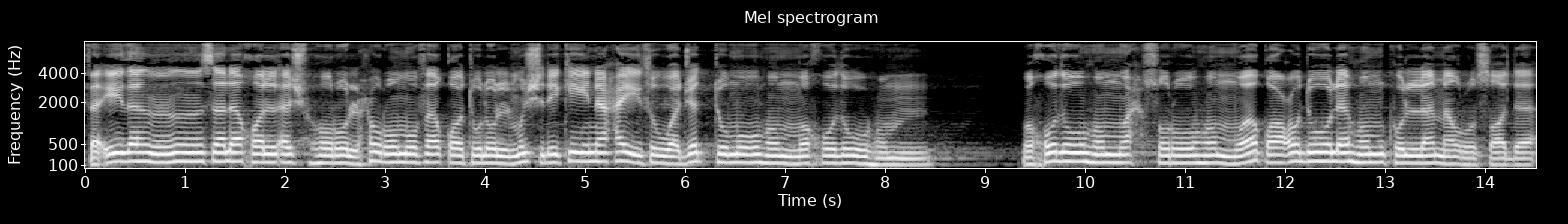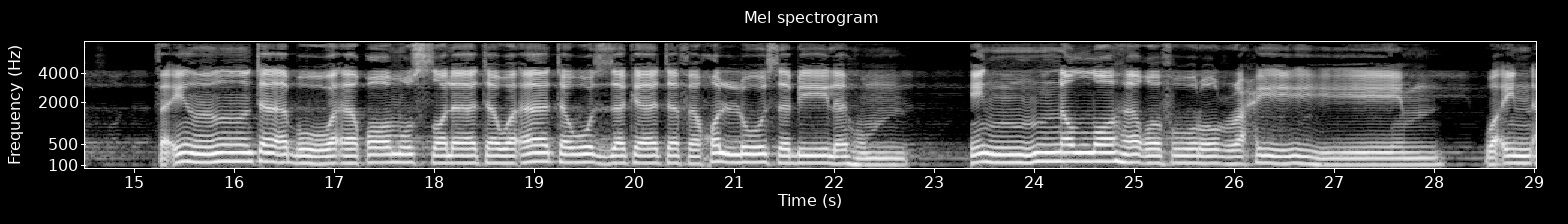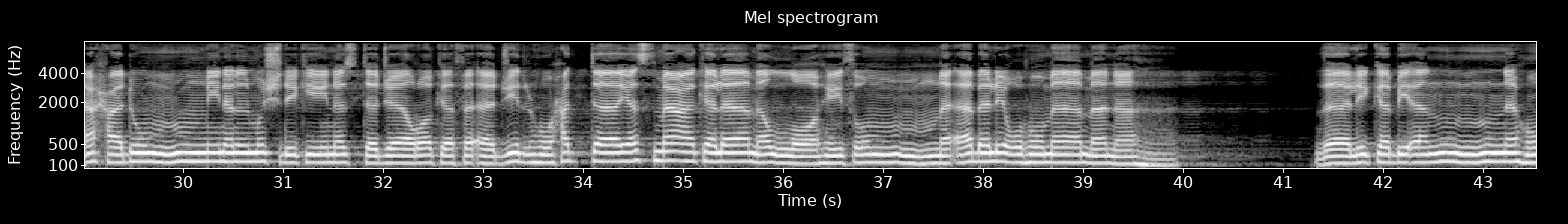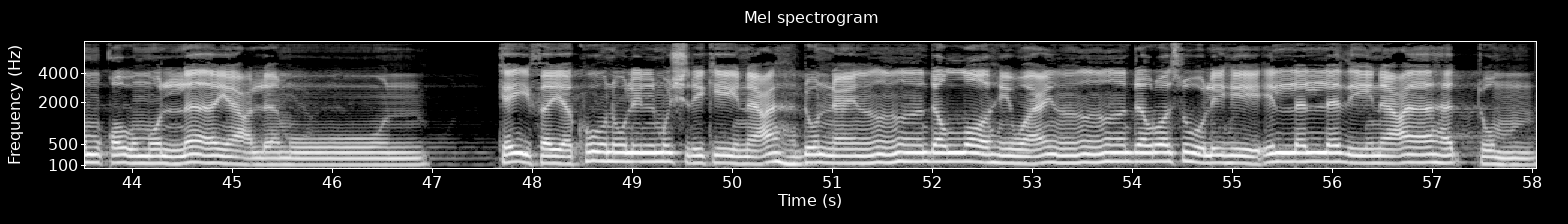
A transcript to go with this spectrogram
فإذا انسلخ الأشهر الحرم فاقتلوا المشركين حيث وجدتموهم وخذوهم وخذوهم واحصروهم وقعدوا لهم كل مرصد. فإن تابوا وأقاموا الصلاة وآتوا الزكاة فخلوا سبيلهم. إن الله غفور رحيم. وان احد من المشركين استجارك فاجره حتى يسمع كلام الله ثم ابلغه مامنه ذلك بانهم قوم لا يعلمون كيف يكون للمشركين عهد عند الله وعند رسوله الا الذين عاهدتم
